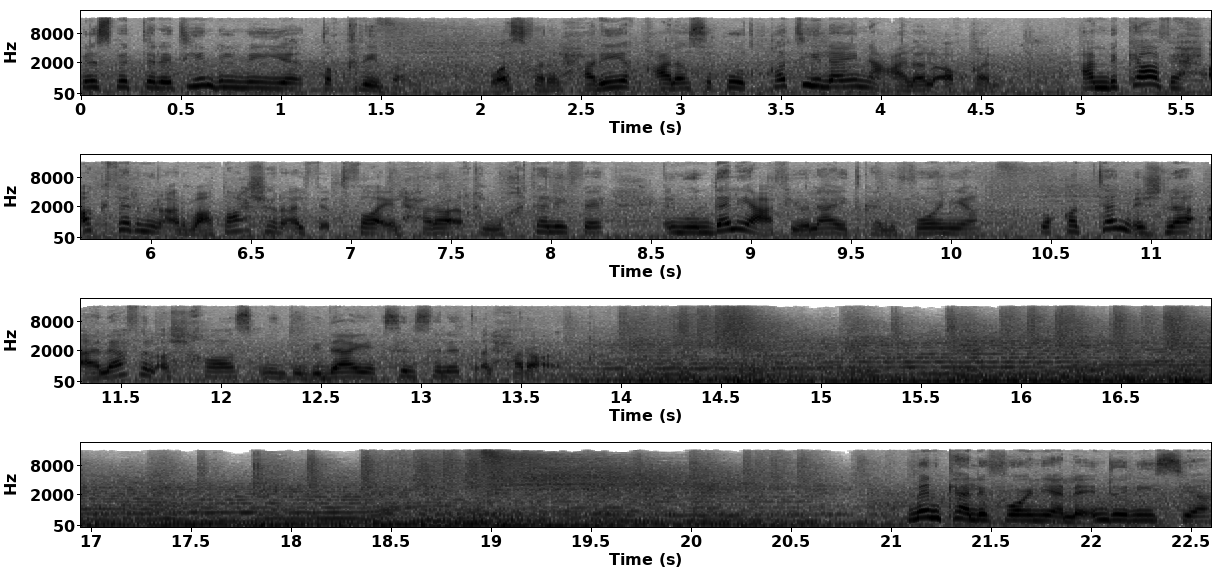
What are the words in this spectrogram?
بنسبة 30% تقريباً وأسفر الحريق على سقوط قتيلين على الأقل. عم بكافح أكثر من 14 ألف إطفاء الحرائق المختلفة المندلعة في ولاية كاليفورنيا وقد تم إجلاء آلاف الأشخاص منذ بداية سلسلة الحرائق. من كاليفورنيا لإندونيسيا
